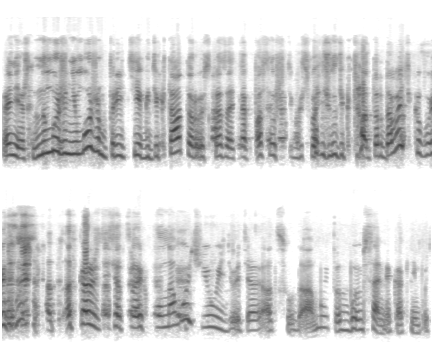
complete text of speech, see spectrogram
Конечно. Но мы же не можем прийти к диктатору и сказать, так, послушайте, господин диктатор, давайте-ка вы от, откажетесь от своих полномочий и уйдете отсюда, а мы тут будем сами как-нибудь.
